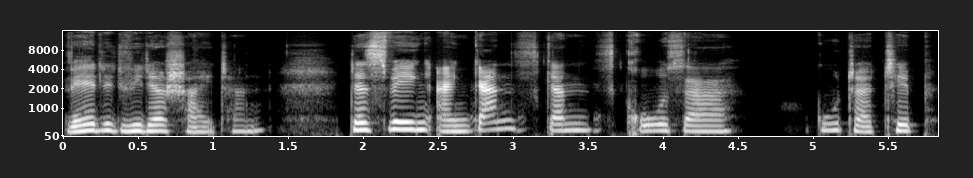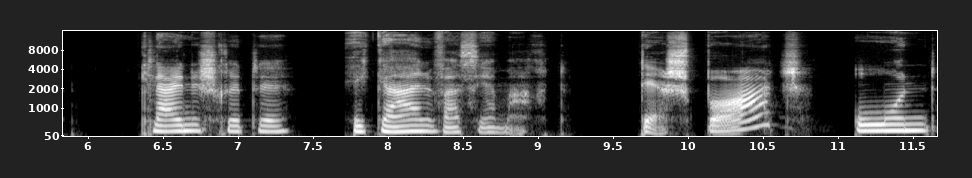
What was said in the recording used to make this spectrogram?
werdet wieder scheitern. Deswegen ein ganz, ganz großer, guter Tipp. Kleine Schritte, egal was ihr macht. Der Sport und,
